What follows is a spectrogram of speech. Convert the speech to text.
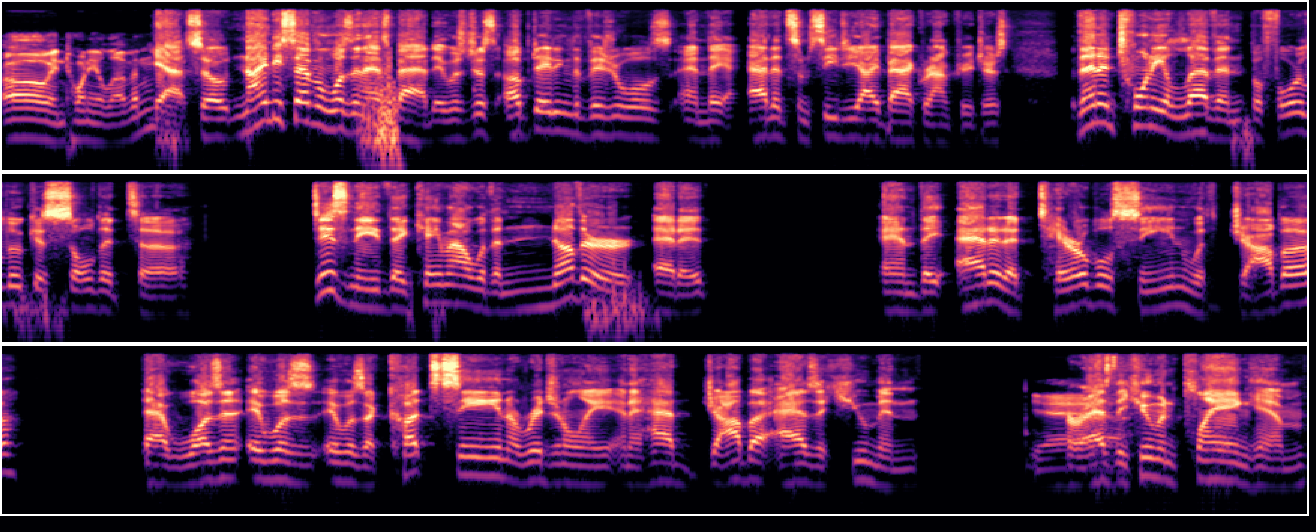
oh, in 2011. Yeah, so 97 wasn't as bad. It was just updating the visuals and they added some CGI background creatures. But then in 2011, before Lucas sold it to Disney, they came out with another edit and they added a terrible scene with Jabba that wasn't it was it was a cut scene originally and it had Jabba as a human Yeah. or as the human playing him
